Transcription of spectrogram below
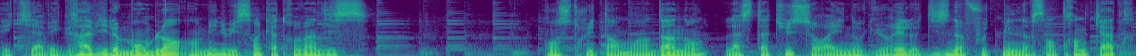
et qui avait gravi le Mont Blanc en 1890. Construite en moins d'un an, la statue sera inaugurée le 19 août 1934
